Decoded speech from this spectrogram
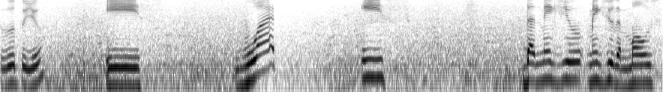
to do to you is what is that makes you makes you the most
